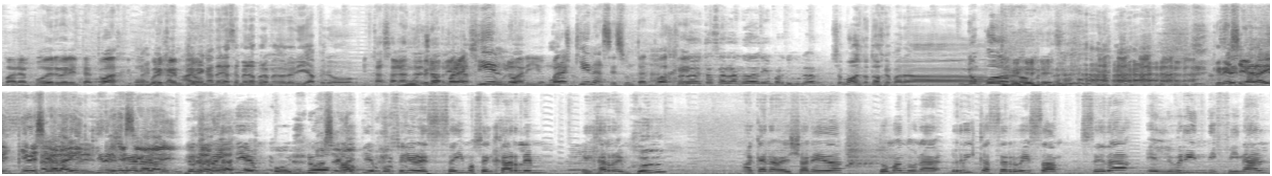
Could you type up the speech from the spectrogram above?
para poder ver el tatuaje. A Como mí por ejemplo... A mí me encantaría hacérmelo, pero me dolería, pero. Estás hablando de Pero ¿para la quién cintura. lo haría? ¿Para quién haces un tatuaje? ¿Estás hablando de alguien en particular? Yo me hago el tatuaje para. No puedo dar nombres. ¿Querés llegar ahí? ¿Quieres llegar ahí? ¿Quieres llegar ahí? Pero no hay tiempo, no, hay tiempo. Señores, seguimos en Harlem, en Harlem Hood, acá en Avellaneda, tomando una rica cerveza. Se da el brindis final.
